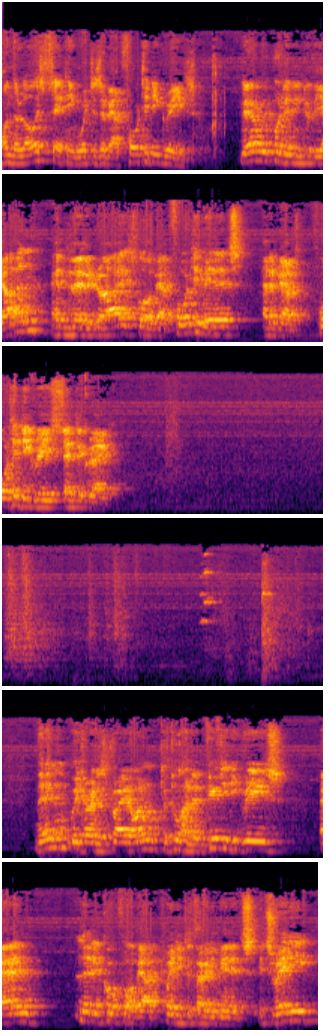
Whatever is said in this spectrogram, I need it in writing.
on the lowest setting, which is about 40 degrees. Now we put it into the oven and let it rise for about 40 minutes at about 40 degrees centigrade. Then we turn it straight on to 250 degrees and let it cook for about 20 to 30 minutes. It's ready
